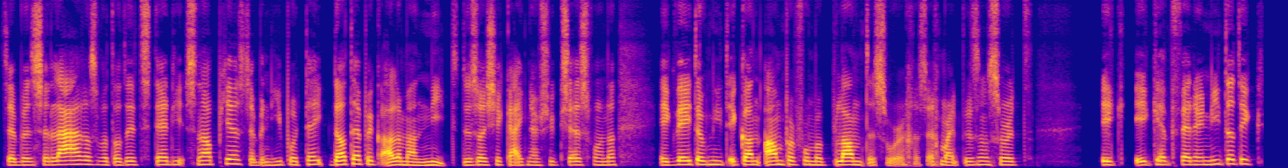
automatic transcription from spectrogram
Ze hebben een salaris wat altijd steady, snap je? Ze hebben een hypotheek. Dat heb ik allemaal niet. Dus als je kijkt naar succesvol, dat, ik weet ook niet, ik kan amper voor mijn planten zorgen, zeg maar. Het is een soort, ik, ik heb verder niet dat ik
